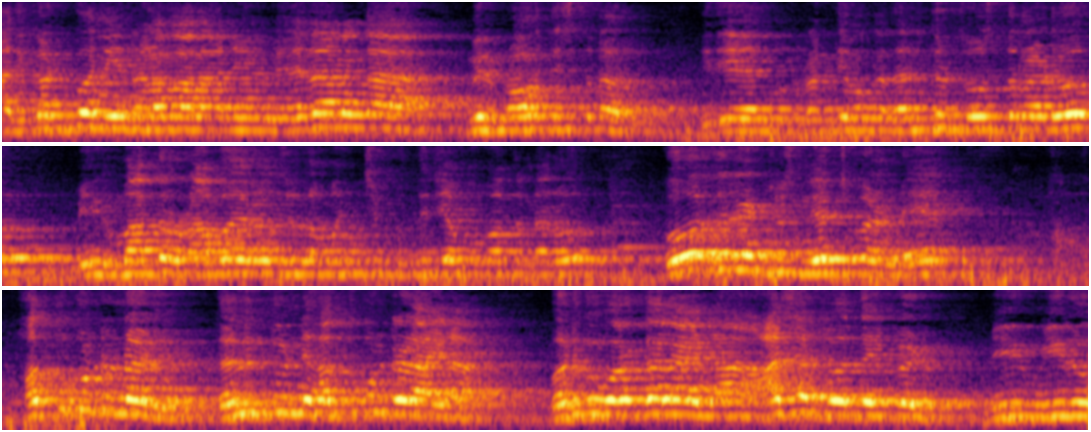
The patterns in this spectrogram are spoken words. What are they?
అది కట్టుకొని నడవాలని విధానంగా మీరు ప్రవర్తిస్తున్నారు. ఇదే ప్రతి ఒక్క దళితుడు చూస్తున్నాడు. మీకు మాత్రం రాబోయే రోజుల్లో మంచి బుద్ధి చెప్పబోతున్నారు. గోవర్ధన్ చూసి నేర్చుకోండి హత్తుకుంటున్నాడు. దళితుడిని హత్తుకుంటాడు ఆయన. బడుగు వర్గాలు ఆయన ఆశా జ్యోతి అయిపోయాడు. మీరు మీరు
